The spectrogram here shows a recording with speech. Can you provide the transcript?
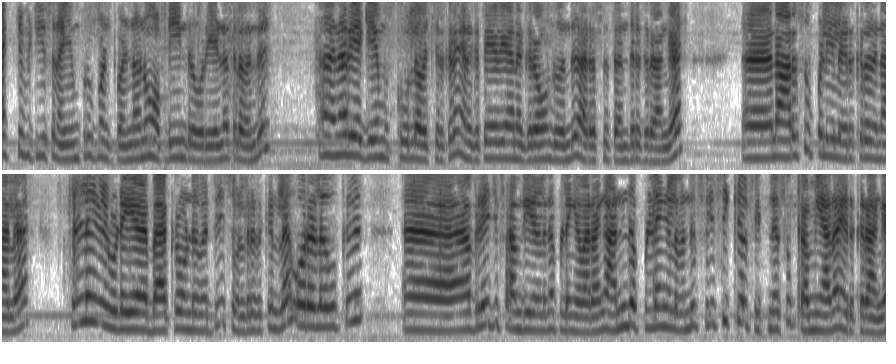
ஆக்டிவிட்டீஸ் நான் இம்ப்ரூவ்மெண்ட் பண்ணணும் அப்படின்ற ஒரு எண்ணத்தில் வந்து நிறைய கேம் ஸ்கூலில் வச்சுருக்கிறேன். எனக்கு தேவையான கிரவுண்ட் வந்து அரசு தந்திருக்கிறாங்க. நான் அரசு பள்ளியில் இருக்கிறதுனால பிள்ளைகளுடைய பேக்ரவுண்டை பற்றி சொல்கிறதுக்கு இல்லை ஓரளவுக்கு ஆவரேஜ் ஃபேமிலியில தான் பிள்ளைங்க வராங்க. அந்த பிள்ளைங்களை வந்து ஃபிசிக்கல் ஃபிட்னஸும் கம்மியாக தான் இருக்கிறாங்க.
